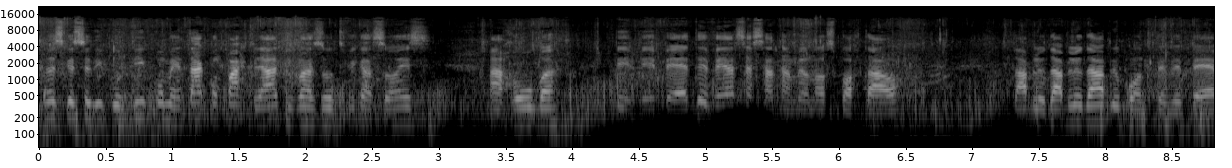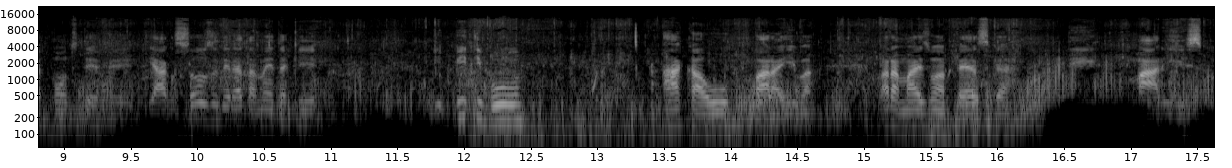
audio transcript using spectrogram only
não esqueça de curtir, comentar, compartilhar, ativar as notificações, arroba TVPE acessar também o nosso portal www.tvpe.tv. Tiago Souza, diretamente aqui de Pitbull, Acaú, Paraíba, para mais uma pesca de marisco.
